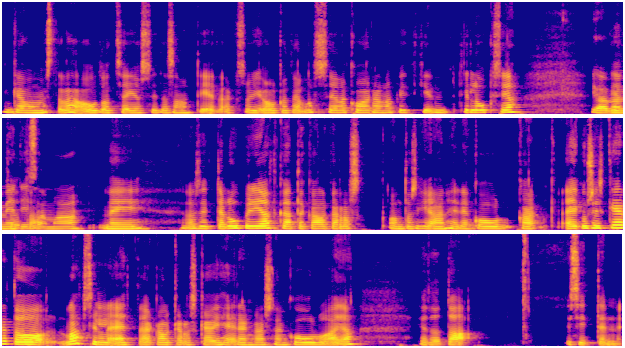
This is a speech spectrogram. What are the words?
Mikä on mun mielestä vähän outoa, että se ei ole sitä saanut tietää, kun se on jolkotellut siellä koirana pitkin tiluksia. Joo, mä Ja mietin tota- samaa. Niin. No sitten Lupin jatkaa, että Kalkaros on tosiaan heidän koulu... Ka... Ei kun siis kertoo lapsille, että Kalkaros kävi heidän kanssaan koulua ja, ja tota, sitten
